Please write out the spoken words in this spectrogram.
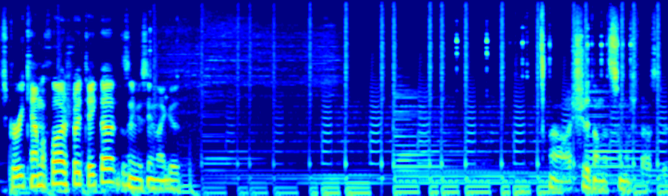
Scurry camouflage, should I take that? Doesn't even seem that good. should have done that so much faster.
